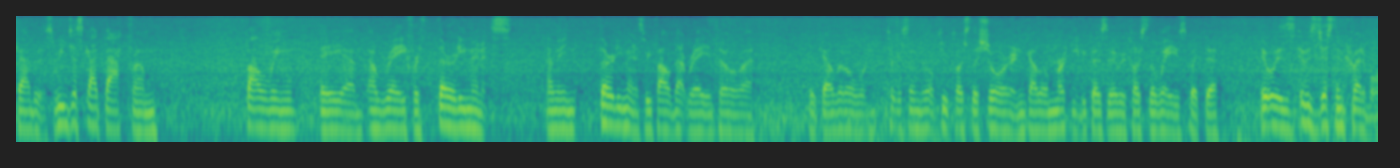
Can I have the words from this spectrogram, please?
Fabulous. We just got back from following a, um, a ray for 30 minutes. I mean, 30 minutes we followed that ray until uh, it got a little, took us in a little too close to the shore and got a little murky because they were close to the waves. But uh, it was it was just incredible,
